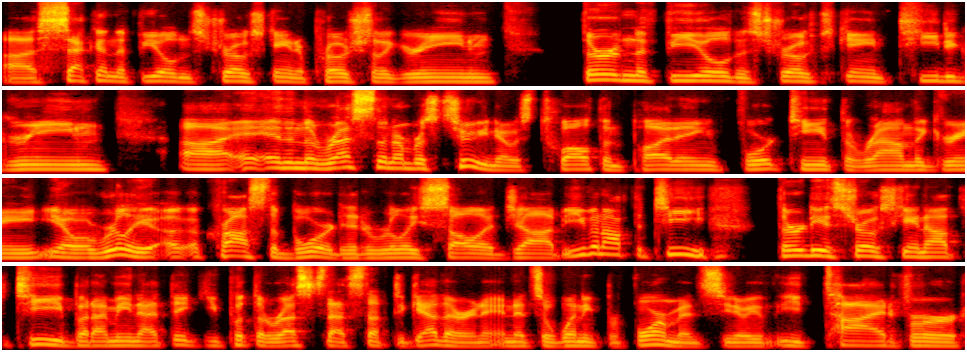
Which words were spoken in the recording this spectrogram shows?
Uh, second the field in strokes gained approach to the green, third in the field in strokes gained tee to green. Uh, and, and, then the rest of the numbers too, you know, is 12th in putting, 14th around the green, you know, really uh, across the board did a really solid job, even off the tee, 30th strokes gained off the tee. But I mean, I think you put the rest of that stuff together and, and it's a winning performance. You know, he, he tied for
